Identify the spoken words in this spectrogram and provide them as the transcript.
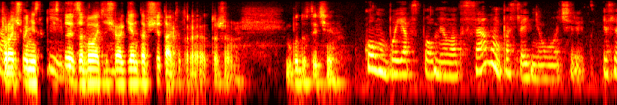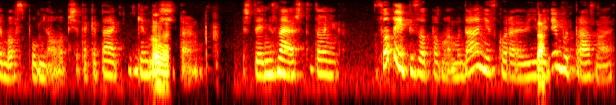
прочего, не стоит забывать еще агентов щита, которые тоже будут идти. Комбо я вспомнила в самую последнюю очередь, если бы вспомнила вообще, так это агенты ну, щита. Что я не знаю, что-то у них... Сотый эпизод, по-моему, да? Они скоро юбилей да. будут праздновать.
